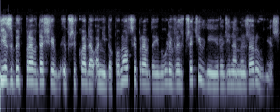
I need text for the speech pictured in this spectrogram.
niezbyt, prawda, się przykładał ani do pomocy, prawda, i w ogóle wręcz przeciwnie, i rodzina męża również.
